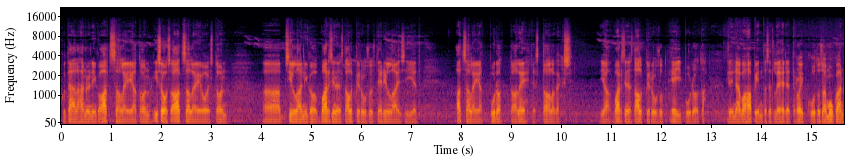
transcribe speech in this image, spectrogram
kun täällähän on niin atsaleijat, on iso osa atsaleijoista on äh, sillä niin varsinaisista alppiruusuista erilaisia, että atsaleijat pudottaa lehdestä talveksi ja varsinaiset alppiruusut ei pudota. Eli nämä vahapintaiset lehdet roikkuu tuossa mukaan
